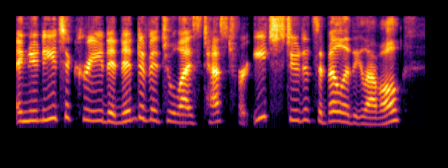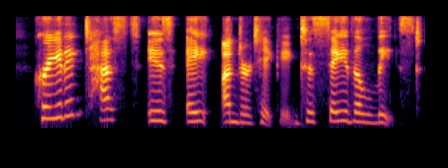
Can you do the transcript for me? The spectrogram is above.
and you need to create an individualized test for each student's ability level, creating tests is a undertaking to say the least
